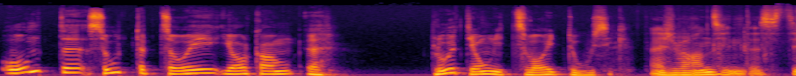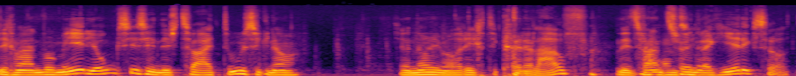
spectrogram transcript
Und der Sutter Zoe, Jahrgang äh, Blutjunge 2000. Das ist Wahnsinn. Das, ich meine, wo wir jung waren, ist 2000 noch. Die haben noch nicht mal richtig können laufen. Und jetzt wollen sie schon in den Regierungsrat.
